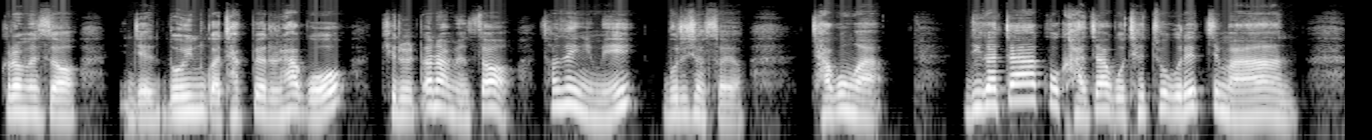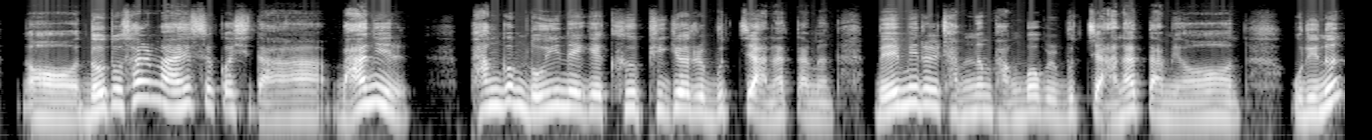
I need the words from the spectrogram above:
그러면서 이제 노인과 작별을 하고 길을 떠나면서 선생님이 물으셨어요. 자공아, 네가 자꾸 가자고 재촉을 했지만 어, 너도 설마 했을 것이다. 만일 방금 노인에게 그 비결을 묻지 않았다면, 매미를 잡는 방법을 묻지 않았다면, 우리는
